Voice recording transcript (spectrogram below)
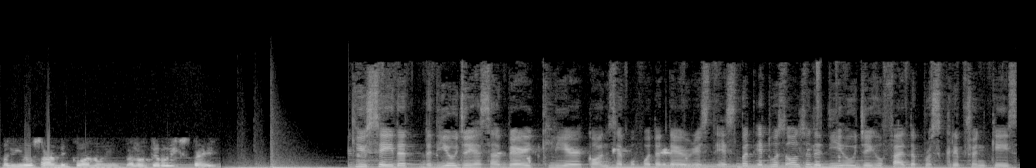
Malinaw sa amin kung anong, anong terorista eh. You say that the DOJ has a very clear concept of what a terrorist is, but it was also the DOJ who filed the proscription case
